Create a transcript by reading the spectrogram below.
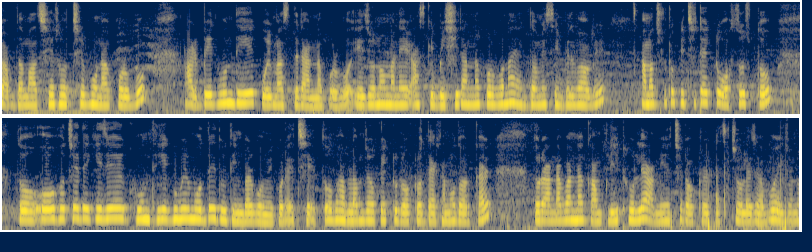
পাবদা মাছের হচ্ছে ভুনা করব, আর বেগুন দিয়ে কই মাছ দিয়ে রান্না করব। এই জন্য মানে আজকে বেশি রান্না করব না, একদমই সিম্পলভাবে আমার ছোটো পিছিটা একটু অসুস্থ, তো ও হচ্ছে দেখি যে ঘুম থেকে ঘুমের মধ্যে দুই তিনবার বমি করেছে। তো ভাবলাম যে ওকে একটু ডক্টর দেখানো দরকার। তো রান্নাবান্না কমপ্লিট হলে আমি হচ্ছে ডক্টরের কাছে চলে যাব, এই জন্য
